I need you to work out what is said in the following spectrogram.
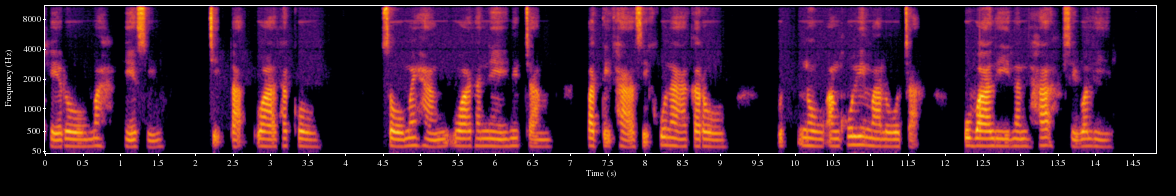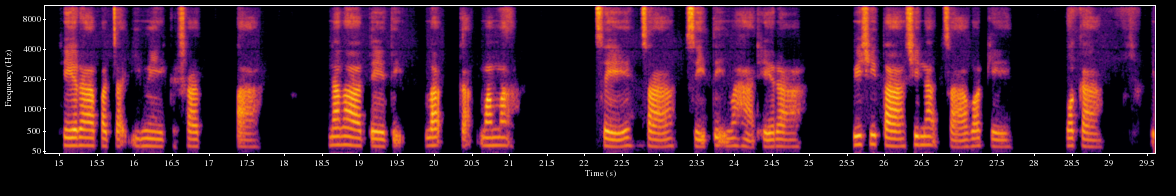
เทโรมะเหสี จิตะวาทโก โสไมหัง วาทเน นิจจัง ปฏิฐาสิคุณากโร อุตโน อังคุลิมาโลจะ อุบาลีนันทะสิวลี เทราปัจจอิเมกชาตานาลาเตติละกะมะมะ เส สา สีติมหาเทรา วิชิตาชินะสาวเก วกา เอ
